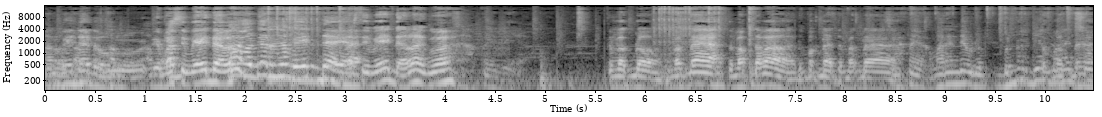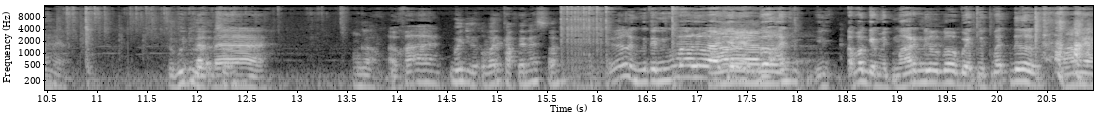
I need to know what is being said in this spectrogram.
Halo, beda dong. Dia pasti beda lah. oh dia harusnya beda ya. Pasti beda lah Siapa ya tebak dong tebak dah tebak dah tebak dah tebak dah. Siapa ya? Kemarin dia udah bener dia Tebak kemarin dah. Son ya? gue juga tebak dah Enggak. apaan gue juga kemarin kaptennya Son Ya, lu ngikutin gua lu Ah, aja ya, lu lu. anjing. apa game kemarin dulu gua bet bet dul Paham ya?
